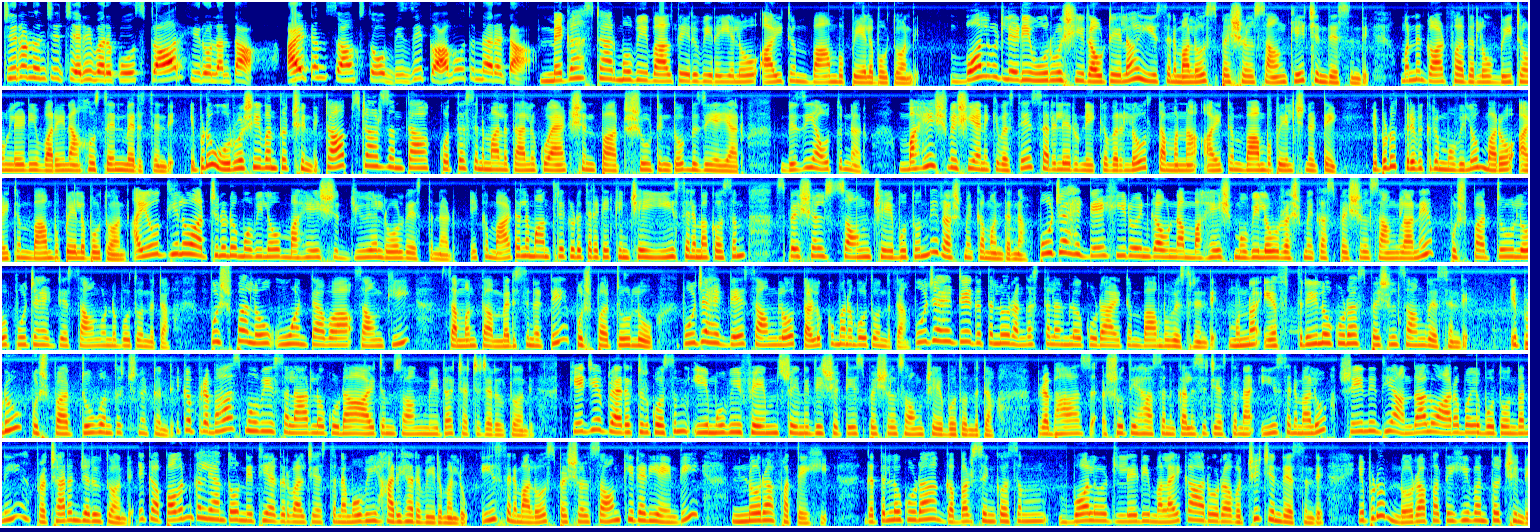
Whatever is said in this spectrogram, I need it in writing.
చిరు నుంచి చెరి వరకు స్టార్ హీరోలంతా ఐటెం సాంగ్స్తో బిజీ కాబోతున్నారట. మెగాస్టార్ మూవీ వాల్తేరు వీరయ్యలో ఐటమ్ బాంబు పేలబోతోంది. బాలీవుడ్ లేడీ ఊర్వశి రౌటేలా ఈ సినిమాలో స్పెషల్ సాంగ్కి చిందేసింది. మొన్న god ఫాదర్లో B town lady Warina Hussain మెరిసింది. ఇప్పుడు ఊర్వశి వంతొచ్చింది. టాప్ స్టార్స్ అంతా కొత్త సినిమాల తాలూకు యాక్షన్ పార్ట్ షూటింగ్తో బిజీ అయ్యారు. బిజీ అవుతున్నారు. మహేష్ విషయానికి వస్తే సరిలేరు నీకెవరిలో తమన్నా ఐటమ్ బాంబు పేల్చినట్టే. ఇప్పుడు త్రివిక్రమ్ మూవీలో మరో ఐటమ్ బాంబు పేలబోతోంది. అయోధ్యలో అర్జునుడు మూవీలో మహేష్ డ్యూయల్ రోల్ వేస్తున్నాడు. ఇక మాటల మాంత్రికుడు తెరకెక్కించే ఈ సినిమా కోసం స్పెషల్ సాంగ్ చేయబోతుంది రష్మిక మందన్న పూజా హెగ్డే హీరోయిన్గా ఉన్న మహేష్ మూవీలో రష్మిక స్పెషల్ సాంగ్ లానే పుష్ప టూలో పూజా హెగ్డే సాంగ్ ఉండబోతోందట. పుష్పలో ఊ అంటావా సాంగ్కి సమంత మెరిసినట్టే పుష్ప టూలో. పూజా హెగ్డే సాంగ్లో తళుక్కుమనబోతోందట. పూజా హెగ్డే గతంలో రంగస్థలంలో కూడా ఐటెం బాంబు వేసింది. మొన్న ఎఫ్ త్రీలో కూడా స్పెషల్ సాంగ్ వేసింది. ఇప్పుడు పుష్ప టూ వంతొచ్చినట్టుంది. ఇక ప్రభాస్ మూవీ సలార్లో కూడా ఐటెం సాంగ్ మీద చర్చ జరుగుతోంది. కేజీఎఫ్ డైరెక్టర్ కోసం ఈ movie fame Srinidhi Shetty special song చేయబోతోందట. Prabhas Shruti Haasan కలిసి చేస్తున్న ఈ సినిమాలో శ్రీనిధి అందాలు ఆరబోయబోతోందని ప్రచారం జరుగుతోంది. ఇక పవన్ కళ్యాణ్తో నిధి అగర్వాల్ చేస్తున్న మూవీ హరిహర వీరమల్లు. ఈ సినిమాలో స్పెషల్ సాంగ్కి రెడీ అయింది నోరా ఫతేహి. గతంలో కూడా గబ్బర్ సింగ్ కోసం బాలీవుడ్ లేడీ మలైకా అరోరా వచ్చి చెందేసింది. ఇప్పుడు నోరా ఫతేహి వంతొచ్చింది.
